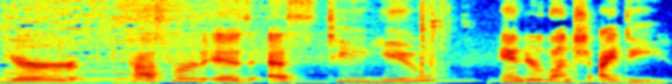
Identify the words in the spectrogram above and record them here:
your password is STU and your lunch ID.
